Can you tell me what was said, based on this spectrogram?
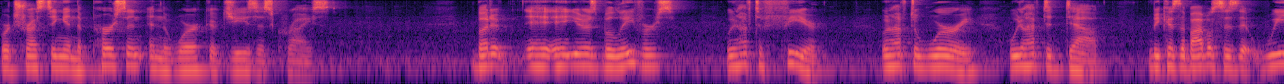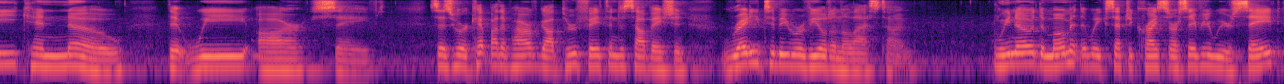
We're trusting in the person and the work of Jesus Christ. But it, it, you know, as believers, we don't have to fear. We don't have to worry. We don't have to doubt because the Bible says that we can know that we are saved. It says, who are kept by the power of God through faith into salvation, ready to be revealed in the last time. We know the moment that we accepted Christ as our Savior, we are saved.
